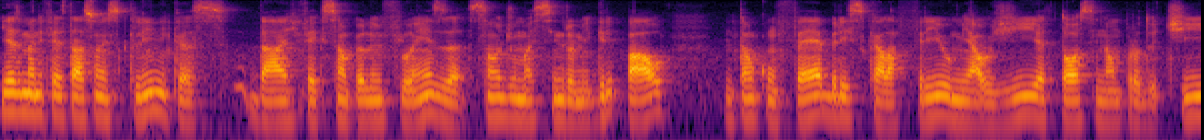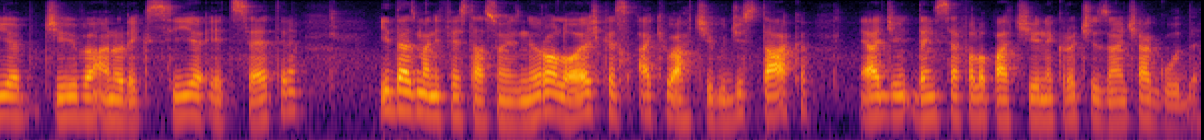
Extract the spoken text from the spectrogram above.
E as manifestações clínicas da infecção pelo influenza são de uma síndrome gripal, então com febre, calafrio, mialgia, tosse não produtiva, anorexia, etc. E das manifestações neurológicas, a que o artigo destaca é a de, da encefalopatia necrotizante aguda.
